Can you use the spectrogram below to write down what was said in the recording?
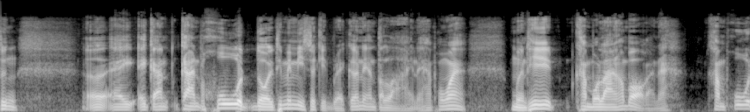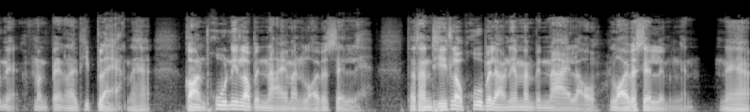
ซึ่งเออไอไอการการพูดโดยที่ไม่มี circuit breaker เนี่ยอันตรายนะครับเพราะว่าเหมือนที่คำโบราณเขาบอกอะนะคำพูดเนี่ยมันเป็นอะไรที่แปลกนะฮะก่อนพูดนี่เราเป็นนายมันร้อยเปอร์เซ็นต์เลย แต่ทันทีที่เราพูดไปแล้วเนี่ยมันเป็นนายเราร้อยเปอร์เซ็นต์เลยเหมือนกันนะฮะ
